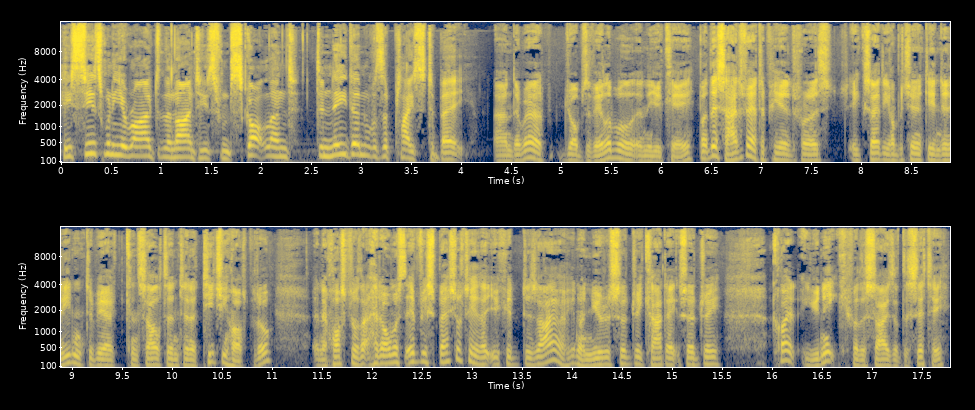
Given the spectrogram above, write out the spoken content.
He says when he arrived in the 90s from Scotland, Dunedin was a place to be and there were jobs available in the UK. But this advert appeared for an exciting opportunity in Dunedin to be a consultant in a teaching hospital, in a hospital that had almost every specialty that you could desire. You know, neurosurgery, cardiac surgery, quite unique for the size of the city.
